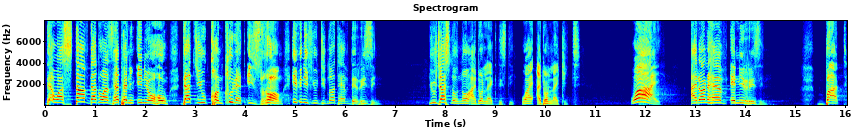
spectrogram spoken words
there was stuff that was happening in your home that you concluded is wrong, even if you did not have the reason. You just know, no, I don't like this thing. Why? I don't like it. Why? I don't have any reason. But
